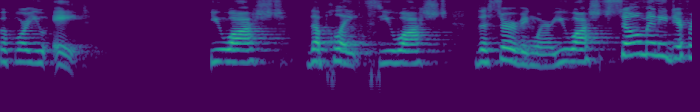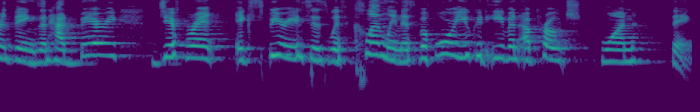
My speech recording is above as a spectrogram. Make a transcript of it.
before you ate. You washed the plates. You washed the servingware. You washed so many different things and had very different experiences with cleanliness before you could even approach one thing.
